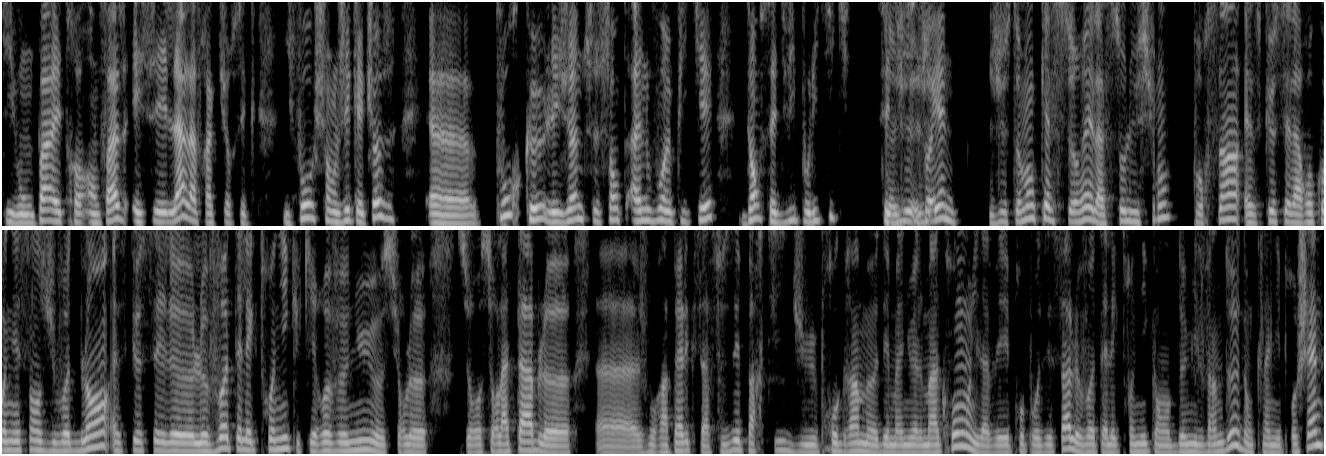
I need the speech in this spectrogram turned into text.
qui vont pas être en phase. Et c'est là la fracture, c'est qu'il faut changer quelque chose pour que les jeunes se sentent à nouveau impliqués dans cette vie politique. C'est citoyenne. Justement, quelle serait la solution pour ça Est-ce que c'est la reconnaissance du vote blanc? Est-ce que c'est le, vote électronique qui est revenu euh, sur, le, sur, sur la table? Euh, euh, Je vous rappelle que ça faisait partie du programme d'Emmanuel Macron. Il avait proposé ça, le vote électronique en 2022, donc l'année prochaine.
